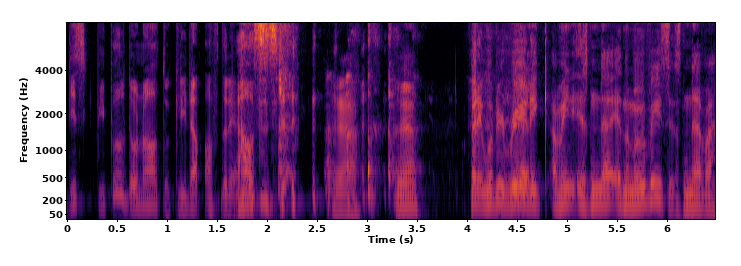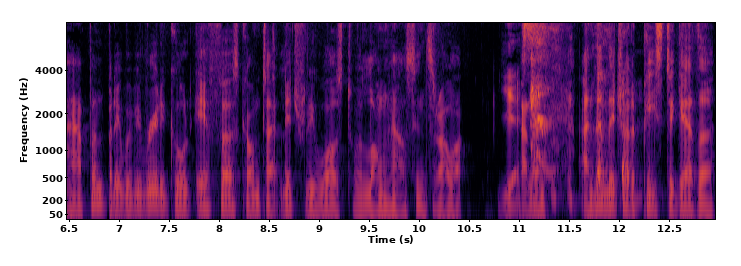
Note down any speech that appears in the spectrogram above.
these people don't know how to clean up after their houses. Yeah. Yeah. But it would be really, I mean, it's ne- in the movies, it's never happened, but it would be really cool if first contact literally was to a longhouse in Sarawak. yes. And then, and then they try to piece together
